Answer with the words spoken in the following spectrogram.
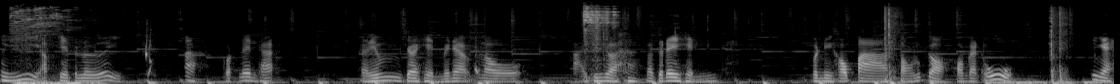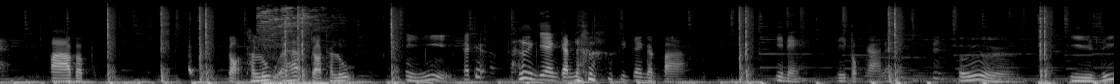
นี่อัปเกรดไปเลย อะ กดเล่นฮะแต่นี้มันจะเห็นไหมเนี่ย เราขายทิ้งดีกว่าเราจะได้เห็นวันนี้เขาปาสองลูกดอกพร้อมกันอู้นี่ไงปาแบบเจาะทะลุนะฮะเจาะทะลุนี่อาจจะแย่งกันแย่งกันปลานี่แน่นี่ตกงานแล้วเออ easy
